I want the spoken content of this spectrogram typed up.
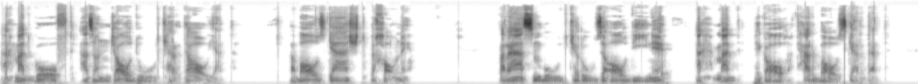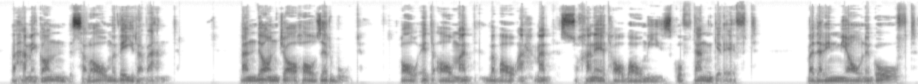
احمد گفت از آنجا دور کرده آید و بازگشت به خانه. و رسم بود که روز آدینه احمد پگاه تر بازگردد. و همگان به سلام وی روند. بنده آنجا حاضر بود. قاعد آمد و با احمد سخن تابامیز گفتن گرفت و در این میانه گفت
